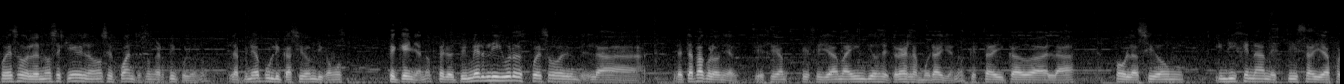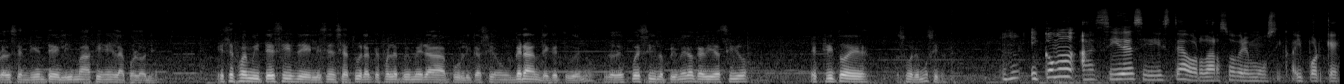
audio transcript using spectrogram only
Fue sobre no sé quién y no sé cuánto, es un artículo, ¿no? La primera publicación, digamos, pequeña, ¿no? Pero el primer libro fue sobre la, la etapa colonial, que se, llama, que se llama Indios detrás de la muralla, ¿no? Que está dedicado a la población indígena, mestiza y afrodescendiente de Lima a fines de la colonia. Esa fue mi tesis de licenciatura, que fue la primera publicación grande que tuve, ¿no? Pero después sí, lo primero que había sido escrito es sobre música. ¿Y cómo así decidiste abordar sobre música y por qué?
